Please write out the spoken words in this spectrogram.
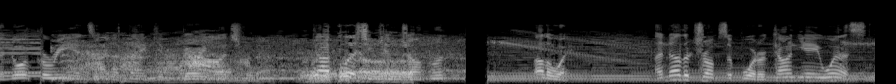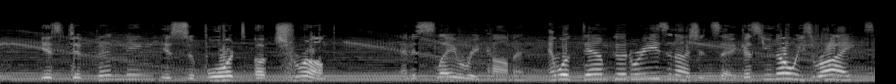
The North Koreans are going to thank him very much for that. God bless you, Kim Jong Un. By the way, another Trump supporter, Kanye West, is defending his support of Trump and his slavery comment. And with damn good reason, I should say, because you know he's right.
